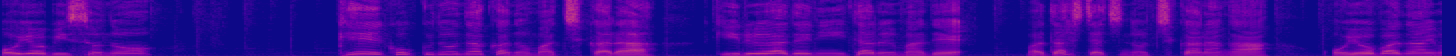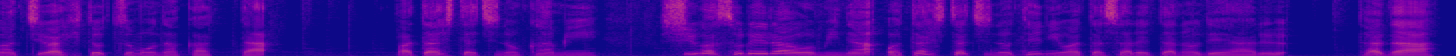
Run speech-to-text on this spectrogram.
及びその渓谷の中の町からギルアデに至るまで、私たちの力が及ばない町は一つもなかった。私たちの神、主がそれらを皆私たちの手に渡されたのである。ただ、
